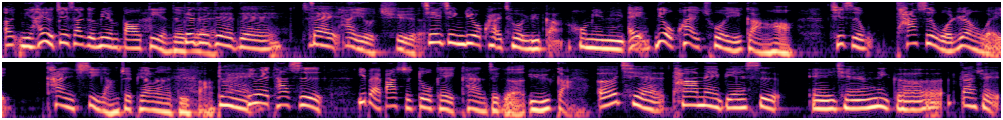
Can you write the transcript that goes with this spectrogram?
呃，你还有介绍一个面包店，对不对对对对对，在太有趣了。接近六块厝渔港后面那边哎边，，六块厝渔港哈，其实它是我认为看夕阳最漂亮的地方。对因为它是一百八十度可以看这个渔港，而且它那边是呃以前那个淡水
